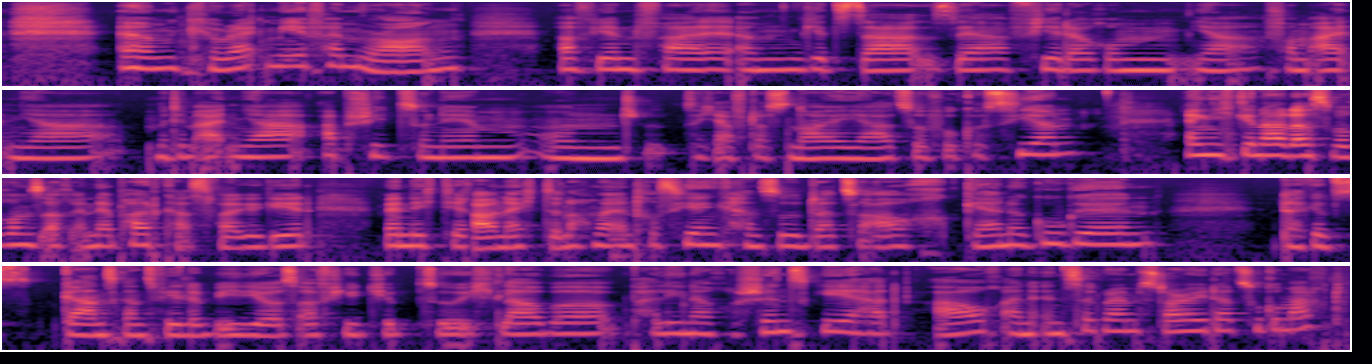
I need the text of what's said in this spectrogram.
ähm, correct me if I'm wrong. Auf jeden Fall ähm, geht es da sehr viel darum, ja, vom alten Jahr, mit dem alten Jahr Abschied zu nehmen und sich auf das neue Jahr zu fokussieren. Eigentlich genau das, worum es auch in der Podcast-Folge geht. Wenn dich die Rauhnächte nochmal interessieren, kannst du dazu auch gerne googeln. Da gibt es ganz, ganz viele Videos auf YouTube zu. Ich glaube, Palina Roschinski hat auch eine Instagram-Story dazu gemacht.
